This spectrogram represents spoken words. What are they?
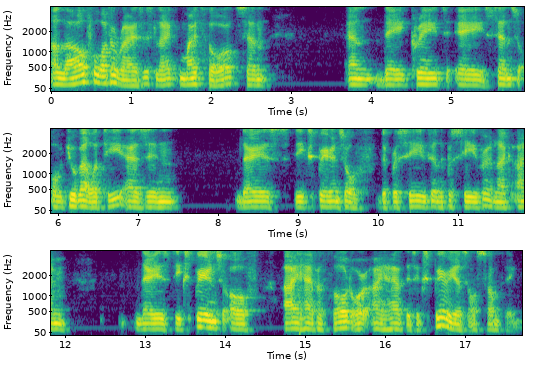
allow for what arises, like my thoughts, and and they create a sense of duality, as in there is the experience of the perceived and the perceiver, like I'm there is the experience of I have a thought or I have this experience of something.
